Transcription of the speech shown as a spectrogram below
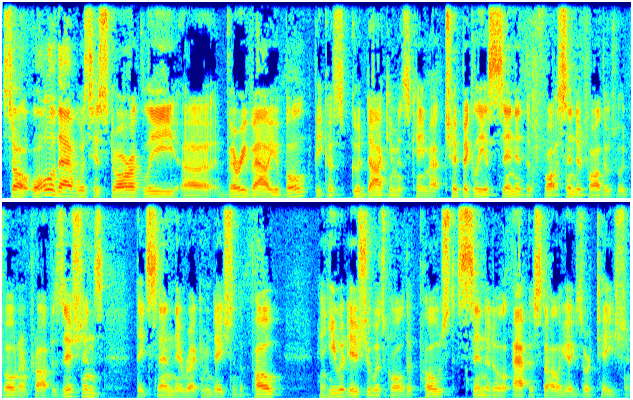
So, all of that was historically uh, very valuable because good documents came out. Typically, a synod, the fa- synod fathers would vote on propositions, they'd send their recommendation to the Pope, and he would issue what's called a post synodal apostolic exhortation.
